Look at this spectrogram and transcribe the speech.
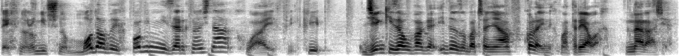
technologiczno-modowych powinni zerknąć na Huawei Free Clip. Dzięki za uwagę i do zobaczenia w kolejnych materiałach. Na razie.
